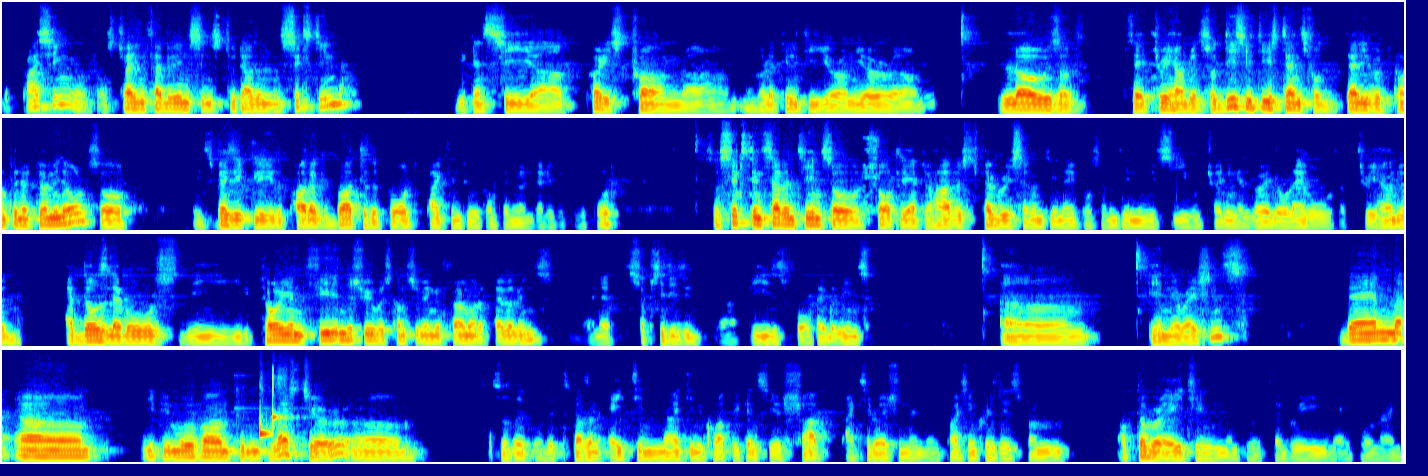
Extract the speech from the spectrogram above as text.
the pricing of Australian faba since 2016 you can see uh, pretty strong uh, volatility year on year, lows of say 300. So DCT stands for delivered container terminal. So it's basically the product brought to the port, packed into a container and delivered to the port. So 16, 17, so shortly after harvest, February 17, April 17, we see we're trading at very low levels of 300. At those levels, the Victorian feed industry was consuming a fair amount of faba beans and that subsidized uh, peas for faba beans um, in narrations. Then um, if you move on to last year, um, so the, the 2018-19 crop, you can see a sharp acceleration in, in, price increases from October 18 until February April 19.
